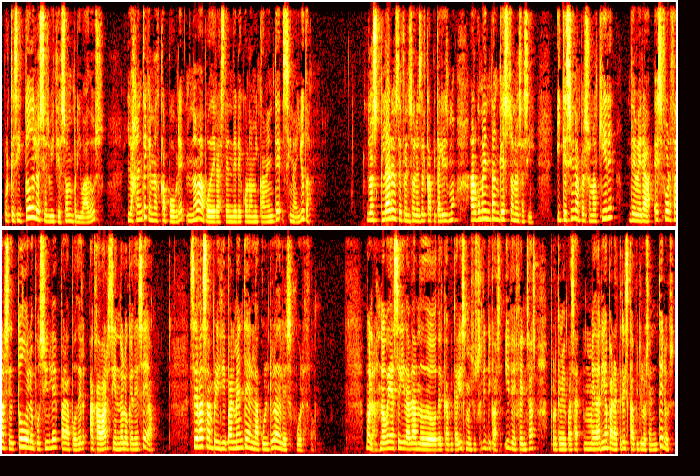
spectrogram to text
porque si todos los servicios son privados, la gente que nazca pobre no va a poder ascender económicamente sin ayuda. Los claros defensores del capitalismo argumentan que esto no es así, y que si una persona quiere, deberá esforzarse todo lo posible para poder acabar siendo lo que desea. Se basan principalmente en la cultura del esfuerzo. Bueno, no voy a seguir hablando del capitalismo y sus críticas y defensas porque me, me daría para tres capítulos enteros.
